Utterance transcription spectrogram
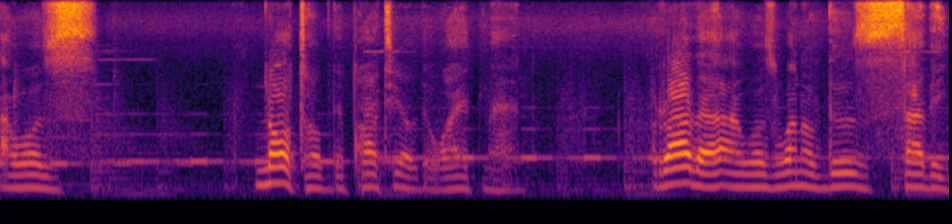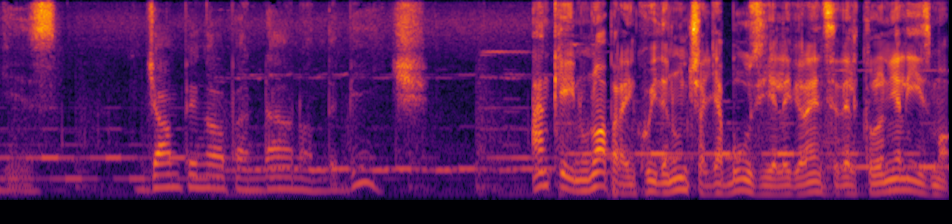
I was not of the party of the white man. Rather, I was one of those savages jumping up and down on the beach. Anche in un'opera in cui denuncia gli abusi e le violenze del colonialismo,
